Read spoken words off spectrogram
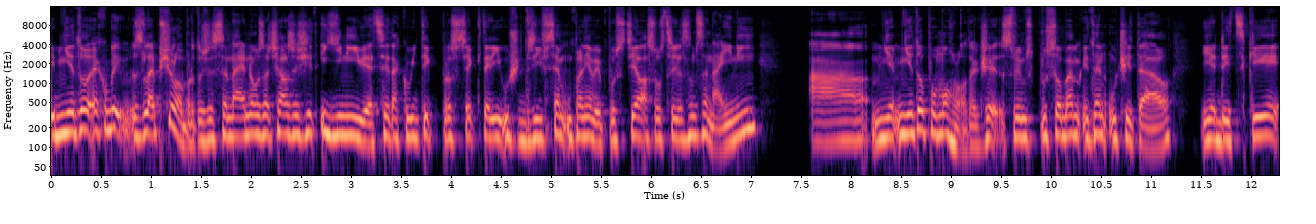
i mě to jakoby zlepšilo, protože jsem najednou začal řešit i jiné věci, takový ty prostě, který už dřív jsem úplně vypustil a soustředil jsem se na jiný a mě, mě to pomohlo, takže svým způsobem i ten učitel je vždycky,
